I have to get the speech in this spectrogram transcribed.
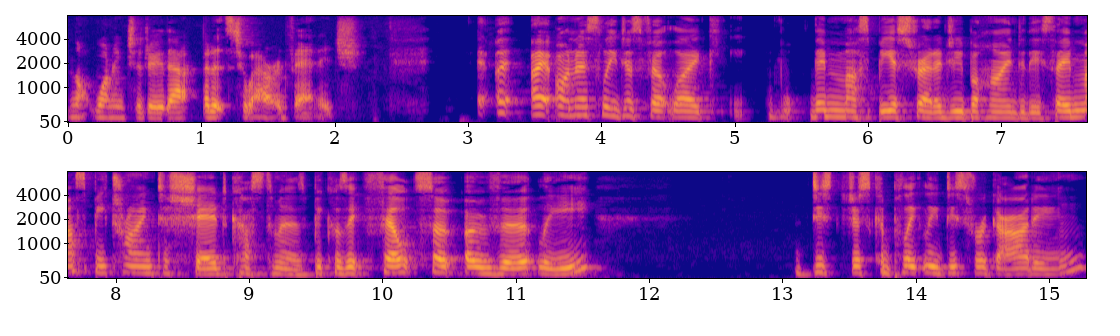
not wanting to do that, but it's to our advantage. I, I, honestly just felt like there must be a strategy behind this. They must be trying to shed customers because it felt so overtly dis, just completely disregarding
